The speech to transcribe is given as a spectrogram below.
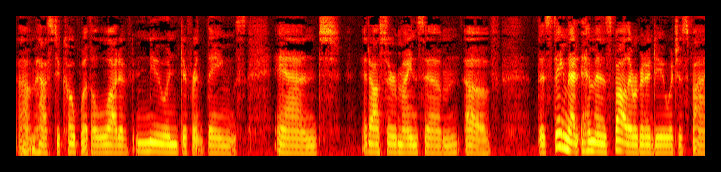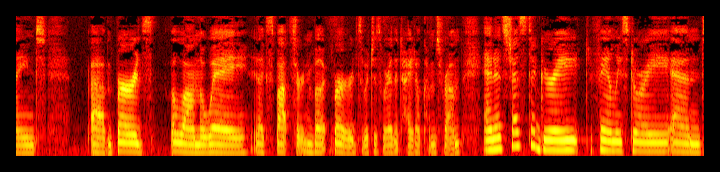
um, has to cope with a lot of new and different things, and it also reminds him of this thing that him and his father were going to do, which is find um, birds along the way, like spot certain bu- birds, which is where the title comes from. And it's just a great family story, and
